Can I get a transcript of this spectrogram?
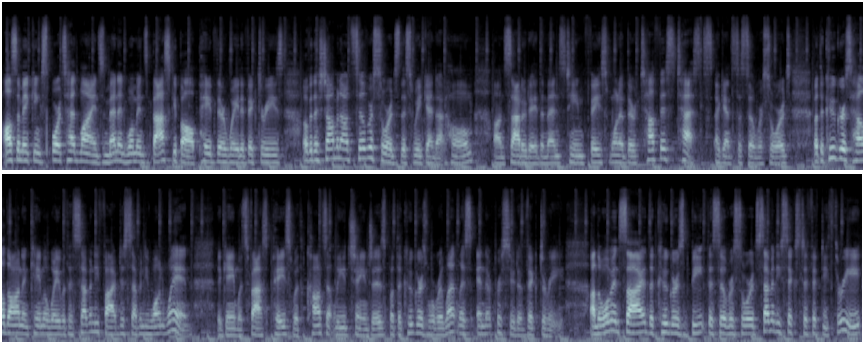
Also making sports headlines, men and women's basketball paved their way to victories over the Chaminade Silver Swords this weekend at home. On Saturday, the men's team faced one of their toughest tests against the Silver Swords, but the Cougars held on and came away with a 75-71 win. The game was fast-paced with constant lead changes, but the Cougars were relentless in their pursuit of victory. On the women's side, the Cougars beat the Silver Swords 76-53.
